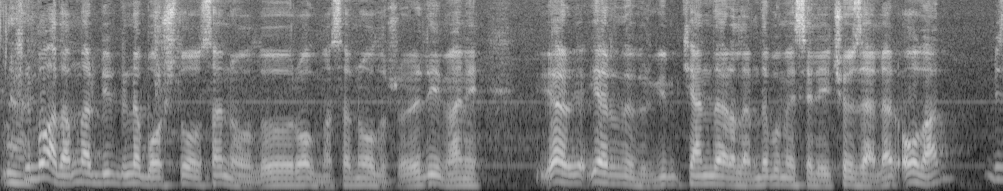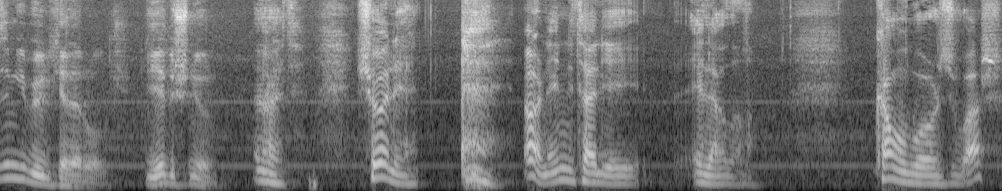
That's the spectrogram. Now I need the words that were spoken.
Şimdi bu adamlar birbirine borçlu olsa ne olur, olmasa ne olur? Öyle değil mi? Hani yar, yarın öbür gün kendi aralarında bu meseleyi çözerler. Olan bizim gibi ülkeler olur diye düşünüyorum. Evet. Şöyle örneğin İtalya'yı ele alalım. Kamu borcu var.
